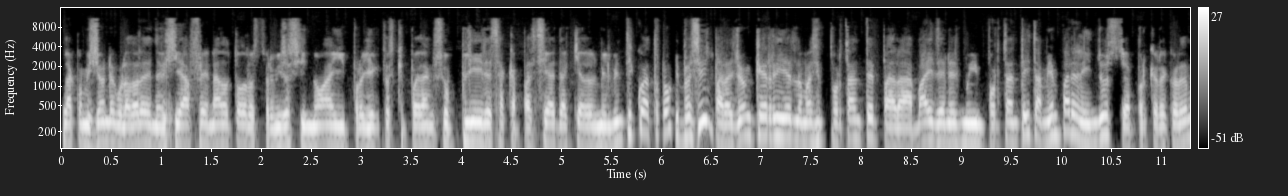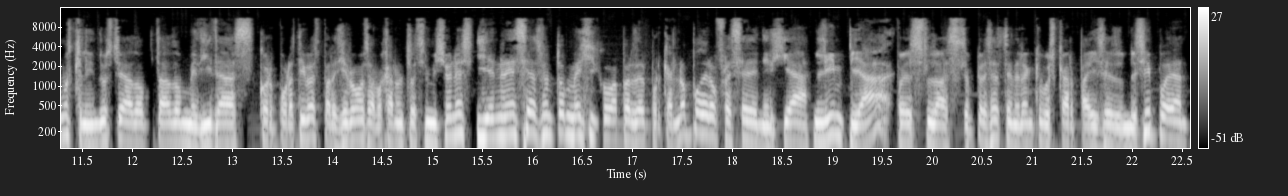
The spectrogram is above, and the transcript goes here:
la Comisión Reguladora de Energía ha frenado todos los permisos y no hay proyectos que puedan suplir esa capacidad de aquí a 2024. Y pues sí, para John Kerry es lo más importante, para Biden es muy importante y también para la industria, porque recordemos que la industria ha adoptado medidas corporativas para decir vamos a bajar nuestras emisiones y en ese asunto México va a perder porque al no poder ofrecer energía limpia, pues las empresas tendrán que buscar países donde sí puedan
